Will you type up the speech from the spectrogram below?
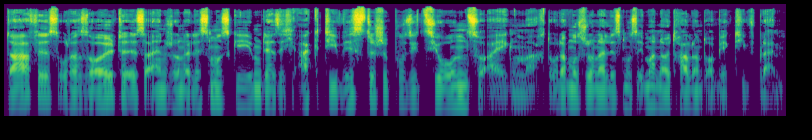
darf es oder sollte es einen Journalismus geben, der sich aktivistische Positionen zu eigen macht? Oder muss Journalismus immer neutral und objektiv bleiben?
